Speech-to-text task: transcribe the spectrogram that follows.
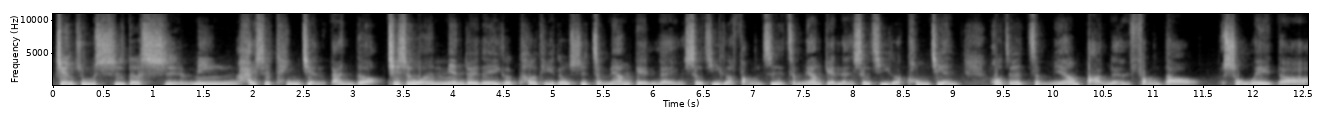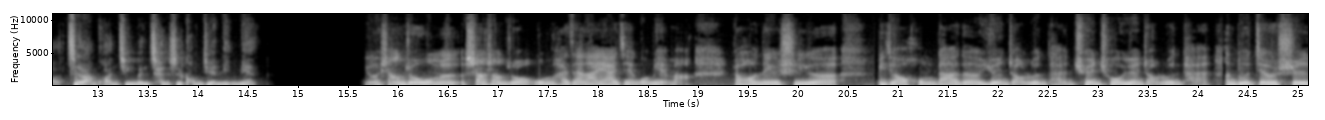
建筑师的使命还是挺简单的。其实我们面对的一个课题都是怎么样给人设计一个房子，怎么样给人设计一个空间，或者怎么样把人放到所谓的自然环境跟城市空间里面。因为上周我们上上周我们还在拉亚见过面嘛，然后那个是一个比较宏大的院长论坛，全球院长论坛，很多建筑师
